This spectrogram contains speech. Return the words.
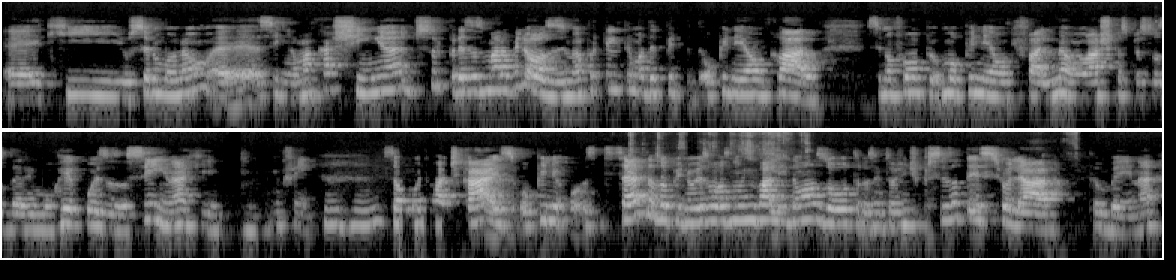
é, que o ser humano é, é assim, é uma caixinha de surpresas maravilhosas, não é porque ele tem uma opinião, claro, se não for uma opinião que fale, não, eu acho que as pessoas devem morrer, coisas assim, né, que, enfim, uhum. são muito radicais, opini certas opiniões, elas não invalidam as outras, então a gente precisa ter esse olhar também, né,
